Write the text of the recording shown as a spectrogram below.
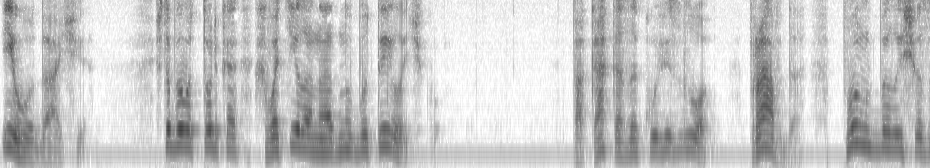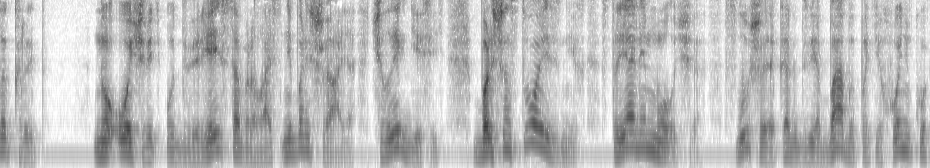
и удачи. Чтобы вот только хватило на одну бутылочку. Пока казаку везло, правда, Пункт был еще закрыт. Но очередь у дверей собралась небольшая, человек десять. Большинство из них стояли молча, слушая, как две бабы потихоньку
